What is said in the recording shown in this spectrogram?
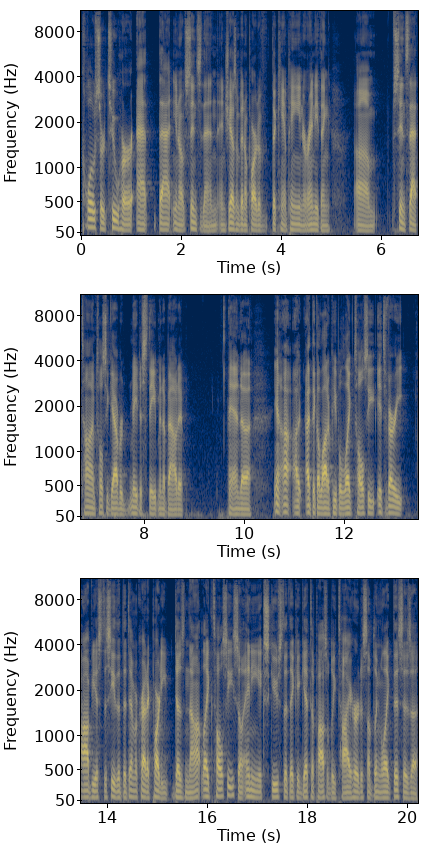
closer to her at that, you know, since then. And she hasn't been a part of the campaign or anything um, since that time. Tulsi Gabbard made a statement about it. And, uh, I, I think a lot of people like Tulsi. It's very obvious to see that the Democratic Party does not like Tulsi. So any excuse that they could get to possibly tie her to something like this as a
